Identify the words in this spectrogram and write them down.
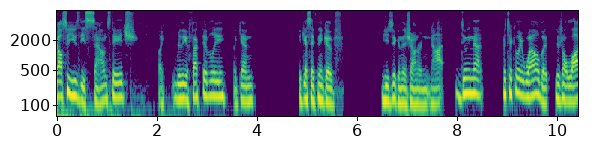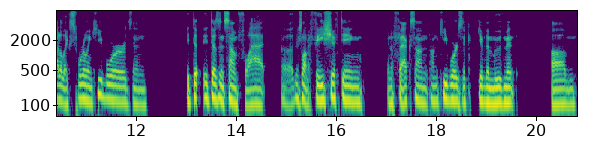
They also use these soundstage like really effectively. Again, I guess I think of music in the genre not doing that particularly well, but there's a lot of like swirling keyboards and it it doesn't sound flat. Uh, there's a lot of phase shifting and effects on on the keyboards that give them movement. Um,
